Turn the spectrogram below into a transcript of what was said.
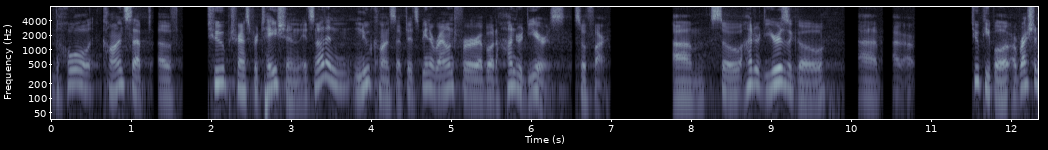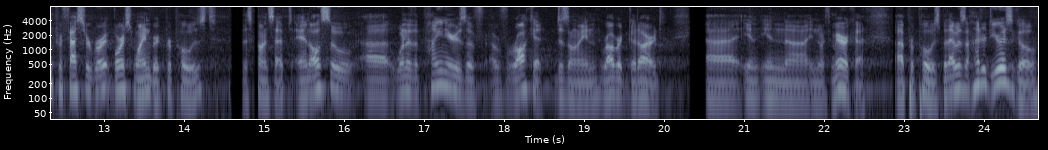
the whole concept of tube transportation, it's not a new concept. It's been around for about 100 years so far. Um, so 100 years ago, uh, two people. A Russian professor, Boris Weinberg, proposed this concept, and also uh, one of the pioneers of, of rocket design, Robert Goddard, uh, in, in, uh, in North America, uh, proposed. But that was 100 years ago.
